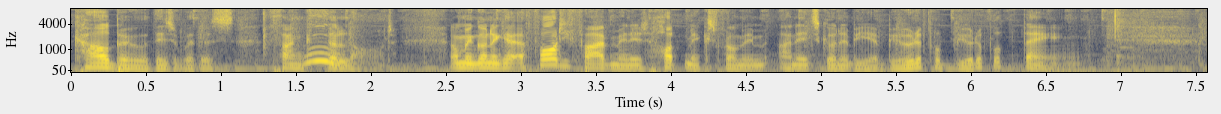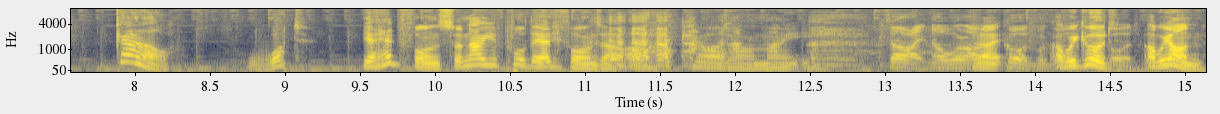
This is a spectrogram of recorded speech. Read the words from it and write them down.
Carl Booth is with us. Thank the Lord. And we're going to get a 45 minute hot mix from him, and it's going to be a beautiful, beautiful thing. Carl, what? Your headphones. So now you've pulled the headphones out. Oh, God almighty. It's all right. No, we're all Right. good. We're good. Are we good? We're Are we on?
